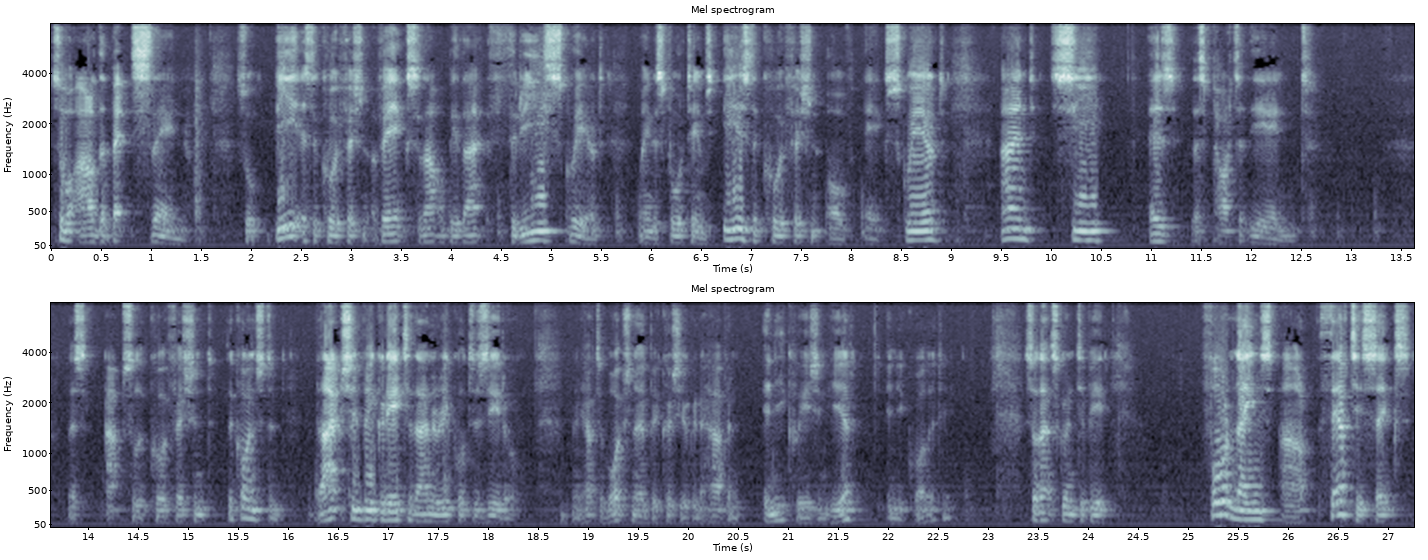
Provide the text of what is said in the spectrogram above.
So what are the bits then? So b is the coefficient of x, so that will be that 3 squared minus 4 times a is the coefficient of x squared, and c is this part at the end, this absolute coefficient, the constant. That should be greater than or equal to 0. Now you have to watch now because you're going to have an inequation here, inequality. So that's going to be 4 nines are 36,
